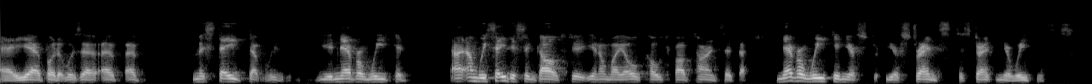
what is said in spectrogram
Uh, yeah, but it was a, a, a mistake that we you never weaken and we say this in golf. You know, my old coach Bob Torrance said that never weaken your your strengths to strengthen your weaknesses.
